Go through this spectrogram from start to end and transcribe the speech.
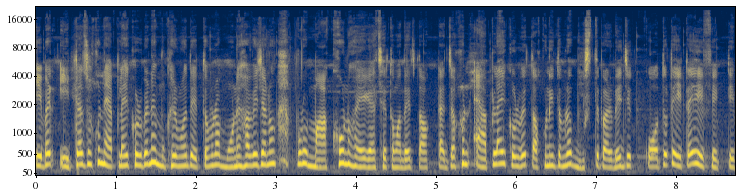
এবার এটা যখন অ্যাপ্লাই করবে না মুখের মধ্যে, তোমরা মনে হবে যেন পুরো মাখন হয়ে গেছে তোমাদের ত্বকটা। যখন অ্যাপ্লাই করবে তখনই তোমরা বুঝতে পারবে যে কতটা এটাই এফেক্টিভ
